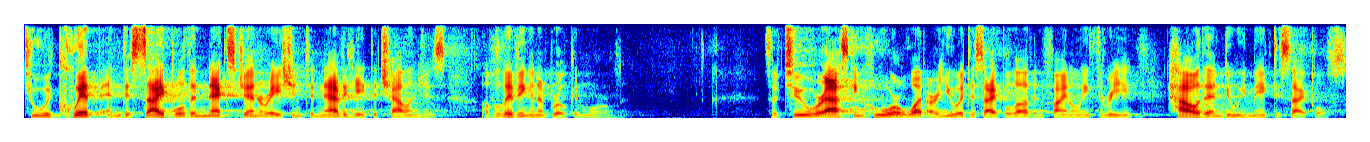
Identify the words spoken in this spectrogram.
to equip and disciple the next generation to navigate the challenges of living in a broken world. So, two, we're asking who or what are you a disciple of? And finally, three, how then do we make disciples?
